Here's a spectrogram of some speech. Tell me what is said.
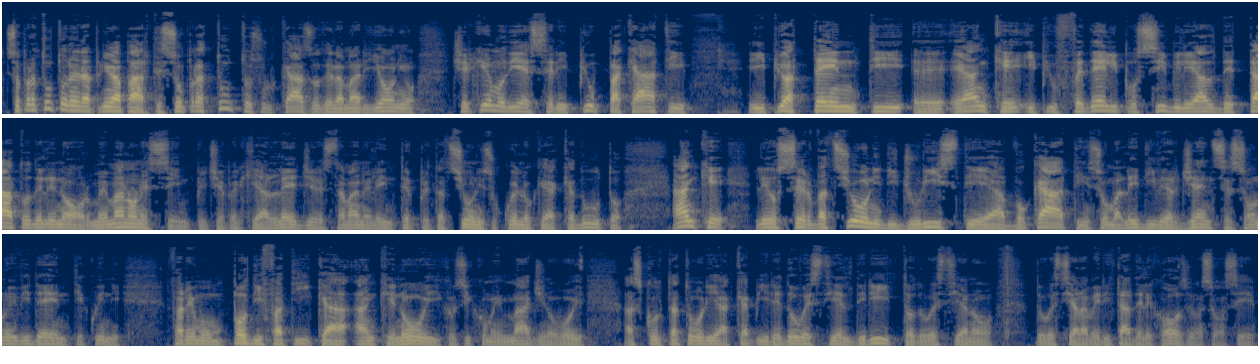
soprattutto nella prima parte, soprattutto sul caso della Marionio, cercheremo di essere i più pacati i più attenti eh, e anche i più fedeli possibili al dettato delle norme, ma non è semplice perché a leggere stamane le interpretazioni su quello che è accaduto, anche le osservazioni di giuristi e avvocati, insomma le divergenze sono evidenti e quindi faremo un po' di fatica anche noi, così come immagino voi ascoltatori, a capire dove stia il diritto, dove, stiano, dove stia la verità delle cose, insomma se,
